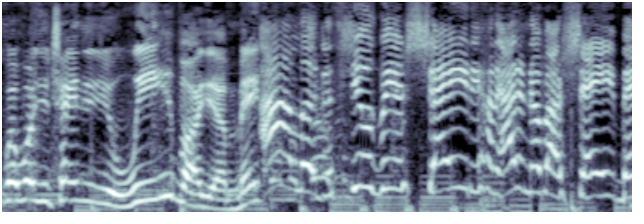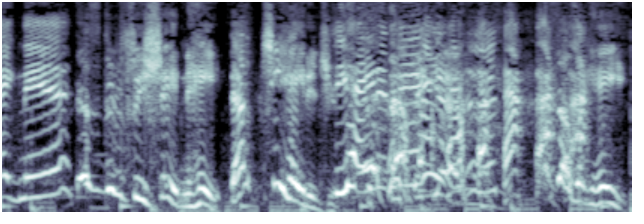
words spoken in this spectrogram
Well, were you changing your weave or your makeup? I looked. at- She was being shady, about shade back then. There's a difference between shade and hate. That she hated you. She hated me. yeah, that, that sounds like hate.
